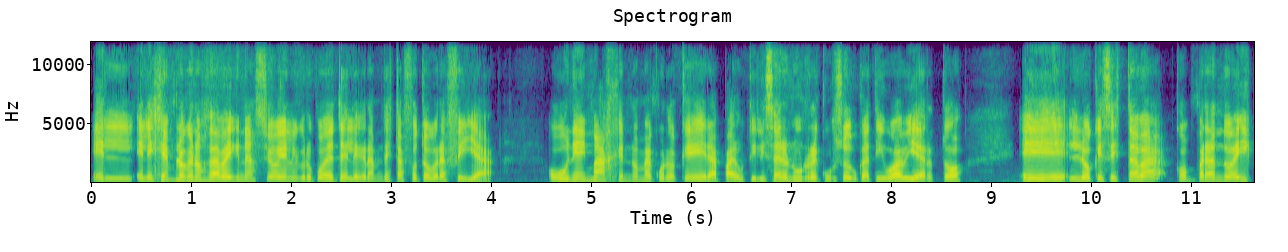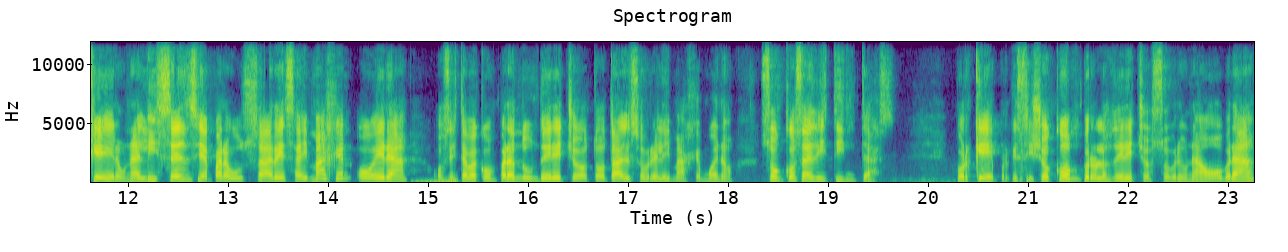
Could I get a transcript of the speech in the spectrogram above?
el, ejemplo que nos daba Ignacio hoy en el grupo de Telegram de esta fotografía o una imagen, no me acuerdo qué era, para utilizar en un recurso educativo abierto, eh, lo que se estaba comprando ahí, que era una licencia para usar esa imagen o era o se estaba comprando un derecho total sobre la imagen. Bueno, son cosas distintas. ¿Por qué? Porque si yo compro los derechos sobre una obra,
